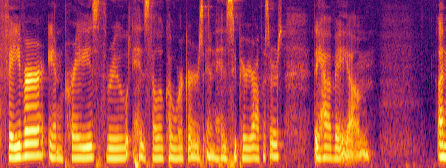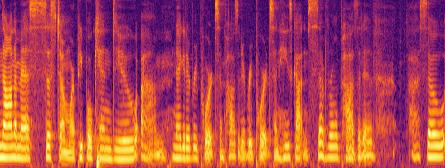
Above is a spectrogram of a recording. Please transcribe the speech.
favor and praise through his fellow coworkers and his superior officers. They have a um, anonymous system where people can do um, negative reports and positive reports, and he's gotten several positive. Uh, so,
